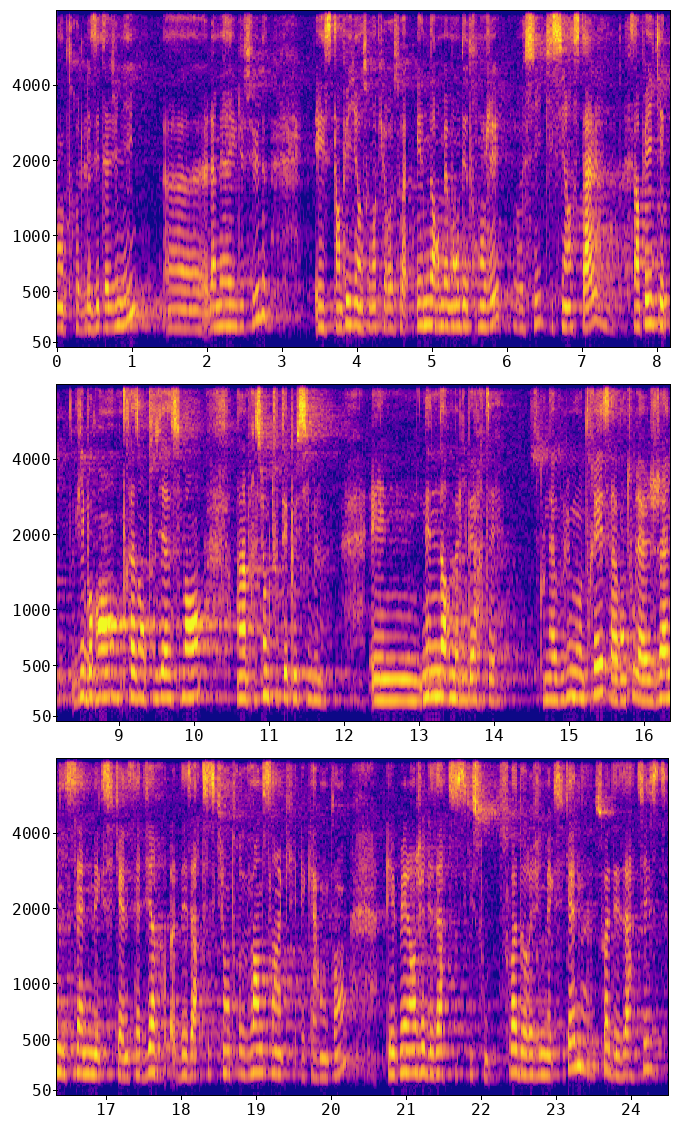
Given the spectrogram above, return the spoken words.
entre les États-Unis, euh, l'Amérique du Sud, et c'est un pays en ce moment qui reçoit énormément d'étrangers aussi, qui s'y installent. C'est un pays qui est vibrant, très enthousiasmant. On a l'impression que tout est possible et une, énorme liberté. Ce qu'on a voulu montrer, c'est avant tout la jeune scène mexicaine, c'est-à-dire des artistes qui ont entre 25 et 40 ans, et mélanger des artistes qui sont soit d'origine mexicaine, soit des artistes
